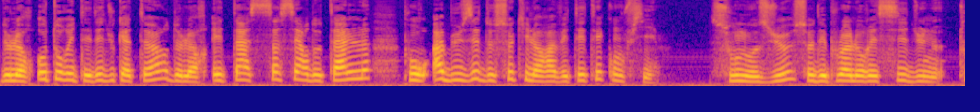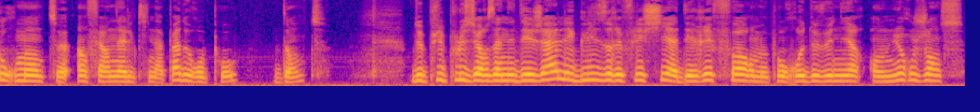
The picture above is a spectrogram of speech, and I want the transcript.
de leur autorité d'éducateur, de leur état sacerdotal pour abuser de ceux qui leur avaient été confiés. Sous nos yeux se déploie le récit d'une tourmente infernale qui n'a pas de repos, Dante, depuis plusieurs années déjà, l'Église réfléchit à des réformes pour redevenir en urgence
